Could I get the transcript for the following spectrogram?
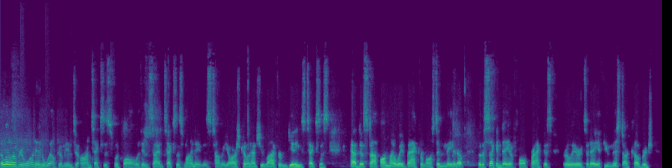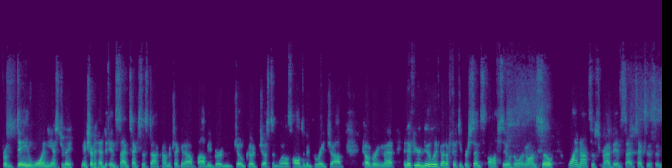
Hello, everyone, and welcome into On Texas Football with Inside Texas. My name is Tommy Yarsh, coming at you live from Giddings, Texas. Had to stop on my way back from Austin, made it up for the second day of fall practice earlier today. If you missed our coverage from day one yesterday, make sure to head to InsideTexas.com to check it out. Bobby Burton, Joe Cook, Justin Wells all did a great job covering that. And if you're new, we've got a 50% off sale going on. So why not subscribe to Inside Texas and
